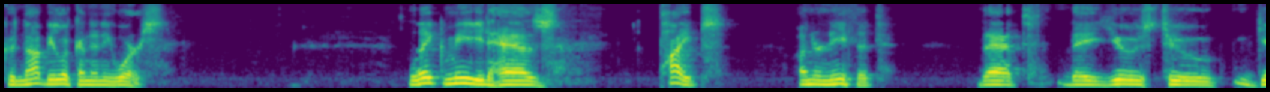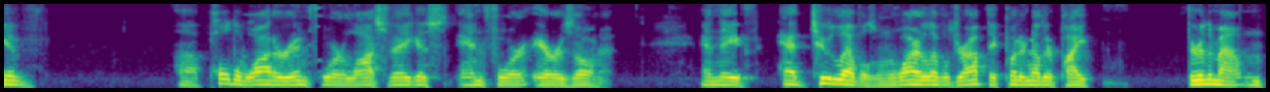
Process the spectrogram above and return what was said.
could not be looking any worse. Lake Mead has pipes underneath it that they use to give uh, pull the water in for Las Vegas and for Arizona. And they've had two levels. When the water level dropped, they put another pipe through the mountain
